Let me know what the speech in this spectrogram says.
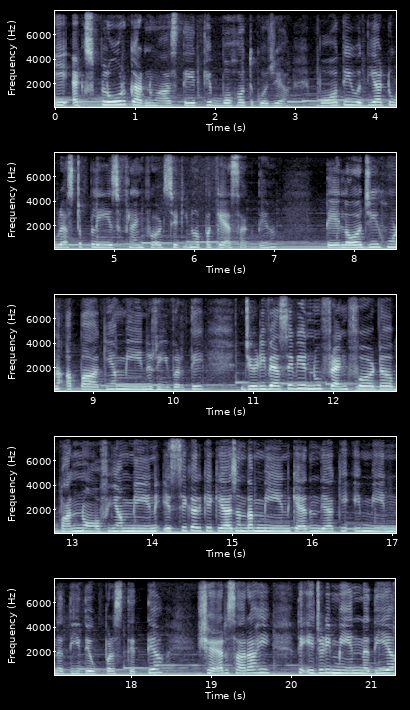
ਇਹ ਐਕਸਪਲੋਰ ਕਰਨ ਵਾਸਤੇ ਇੱਥੇ ਬਹੁਤ ਕੁਝ ਆ। ਬਹੁਤ ਹੀ ਵਧੀਆ ਟੂਰਿਸਟ ਪਲੇਸ ਫ੍ਰੈਂਕਫਰਟ ਸਿਟੀ ਨੂੰ ਆਪਾਂ ਕਹਿ ਸਕਦੇ ਹਾਂ। ਤੇ ਲੋ ਜੀ, ਹੁਣ ਆਪਾਂ ਆ ਗਏ ਮੇਨ ਰਿਵਰ ਤੇ, ਜਿਹੜੀ ਵੈਸੇ ਵੀ ਇਹਨੂੰ ਫ੍ਰੈਂਕਫਰਟ ਬਨ ਆਫ ਜਾਂ ਮੇਨ ਇਸੇ ਕਰਕੇ ਕਿਹਾ ਜਾਂਦਾ ਮੇਨ ਕਹਿ ਦਿੰਦੇ ਆ ਕਿ ਇਹ ਮੇਨ ਨਦੀ ਦੇ ਉੱਪਰ ਸਥਿਤ ਆ, ਸ਼ਹਿਰ ਸਾਰਾ ਹੀ। ਤੇ ਇਹ ਜਿਹੜੀ ਮੇਨ ਨਦੀ ਆ,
